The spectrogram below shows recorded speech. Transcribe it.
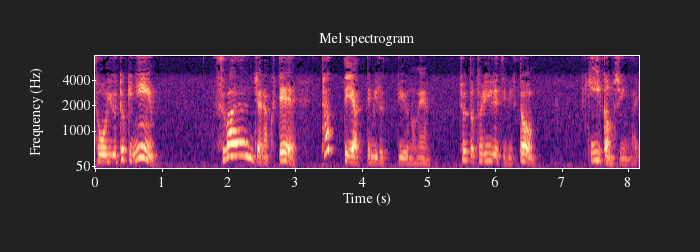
そういう時に座るんじゃなくて、立ってやってみるっていうのね、ちょっと取り入れてみると、いいかもしれない。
